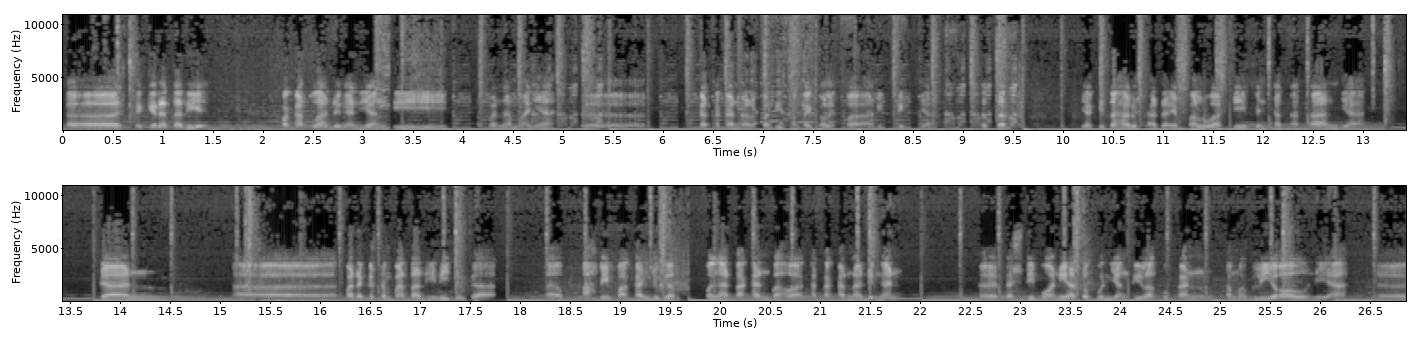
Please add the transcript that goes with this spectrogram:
Eh, saya kira tadi sepakatlah dengan yang di apa namanya eh, katakan apa disampaikan oleh Pak Rikrik ya tetap ya kita harus ada evaluasi pencatatan ya dan eh, pada kesempatan ini juga eh, ahli pakan juga mengatakan bahwa katakanlah dengan eh, testimoni ataupun yang dilakukan sama beliau nih ya eh,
